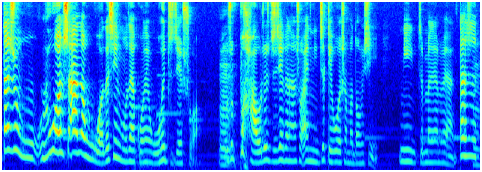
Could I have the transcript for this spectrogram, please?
但是我如果是按照我的性格，在国内我会直接说，嗯我说不好，我就直接跟他说，哎，你这给我什么东西？你怎么怎么样？但是嗯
